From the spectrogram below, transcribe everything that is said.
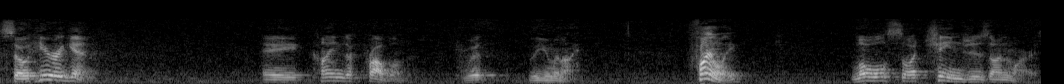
So here again, a kind of problem with the human eye. Finally, Lowell saw changes on Mars.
